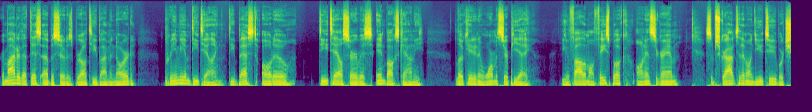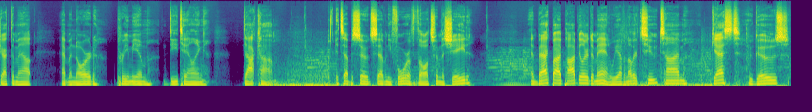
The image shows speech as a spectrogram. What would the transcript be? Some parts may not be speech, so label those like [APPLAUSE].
Reminder that this episode is brought to you by Menard Premium Detailing, the best auto detail service in Bucks County, located in Warminster, PA. You can follow them on Facebook, on Instagram, subscribe to them on YouTube, or check them out at menardpremiumdetailing.com. It's episode 74 of Thoughts from the Shade. And back by popular demand, we have another two time guest who goes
